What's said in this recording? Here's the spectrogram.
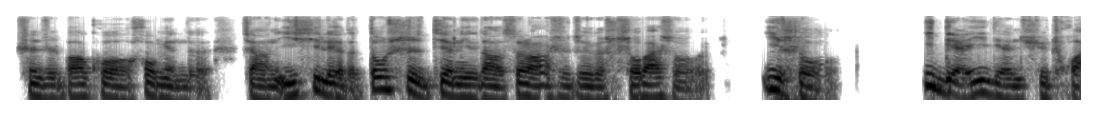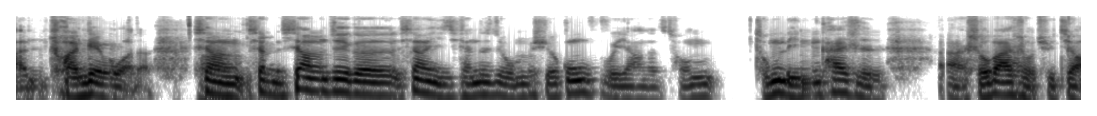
甚至包括后面的这样一系列的，都是建立到孙老师这个手把手一手。一点一点去传传给我的，像像像这个像以前的就我们学功夫一样的，从从零开始啊手把手去教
